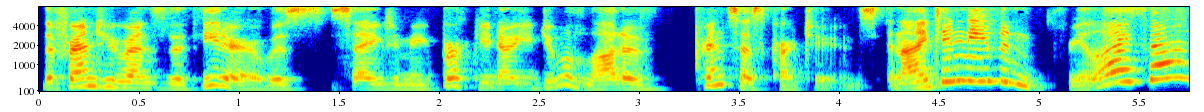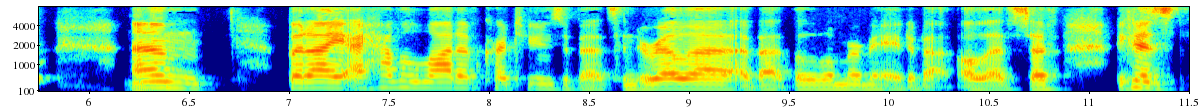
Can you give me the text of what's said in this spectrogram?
the friend who runs the theater was saying to me brooke you know you do a lot of princess cartoons. And i didn't even realize that. Mm. um but I, I have a lot of cartoons about cinderella about the little mermaid about all that stuff because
